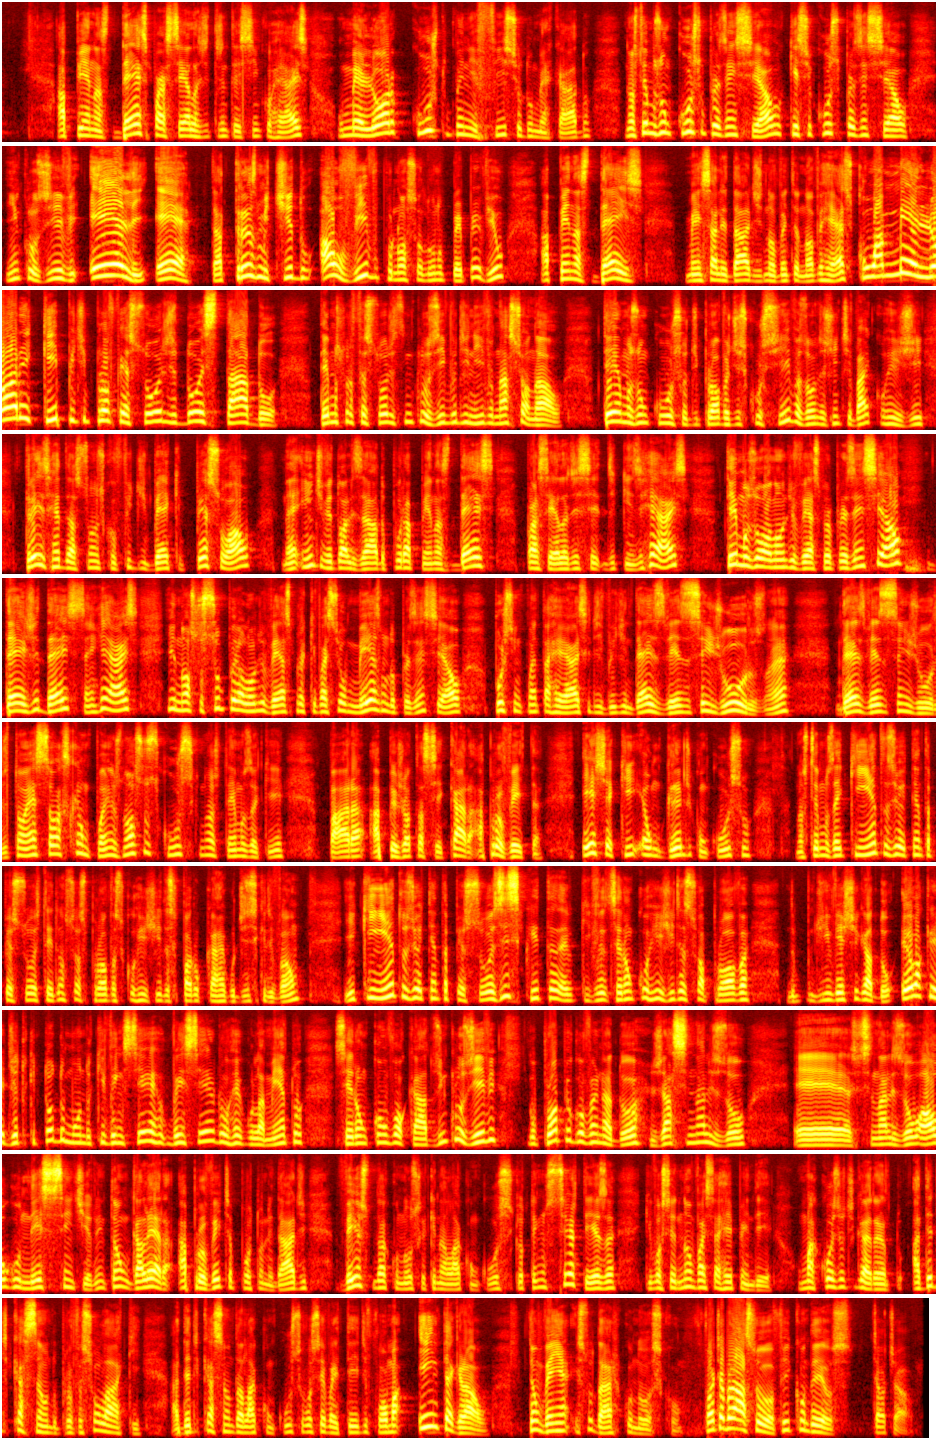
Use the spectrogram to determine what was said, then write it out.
apenas 10 parcelas de R$ reais, o melhor custo-benefício do mercado. Nós temos um curso presencial, que esse curso presencial, inclusive, ele é tá, transmitido ao vivo para o nosso aluno pay-per-view, apenas 10 mensalidade de R$ reais, com a melhor equipe de professores do estado. Temos professores, inclusive, de nível nacional. Temos um curso de provas discursivas, onde a gente vai corrigir três redações com feedback pessoal, né, individualizado por apenas 10 parcelas de, de 15 reais. Temos o aulão de véspera presencial, 10 de 10, 100 reais, e nosso super aulão de véspera, que vai ser o mesmo do presencial, por 50 reais, se divide em 10 vezes sem juros, né? 10 vezes sem juros. Então, essas são as campanhas, os nossos cursos que nós temos aqui para a PJC. Cara, aproveita. Este aqui é um grande concurso. Nós temos aí 580 pessoas terão suas provas corrigidas para o cargo de escrivão e 580 pessoas inscritas eh, que serão corrigidas sua prova de investigador. Eu acredito que todo mundo que vencer, vencer o regulamento serão convocados. Inclusive, o próprio governador já sinalizou é, sinalizou algo nesse sentido. Então, galera, aproveite a oportunidade, venha estudar conosco aqui na Lá Concursos, que eu tenho certeza que você não vai se arrepender. Uma coisa eu te garanto, a dedicação do professor LAC, a dedicação da Lá Concurso, você vai ter de forma integral. Então, venha estudar conosco. Forte abraço, fique com Deus. Tchau, tchau.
